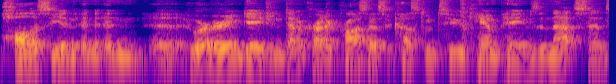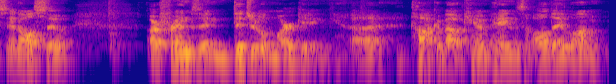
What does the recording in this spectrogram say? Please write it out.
policy and, and, and uh, who are very engaged in democratic process, accustomed to campaigns in that sense, and also our friends in digital marketing uh, talk about campaigns all day long.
